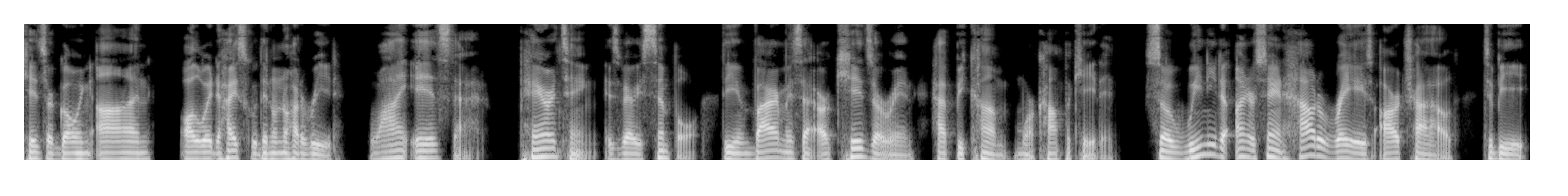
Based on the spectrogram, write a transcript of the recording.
Kids are going on all the way to high school. They don't know how to read. Why is that? Parenting is very simple. The environments that our kids are in have become more complicated. So we need to understand how to raise our child to be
